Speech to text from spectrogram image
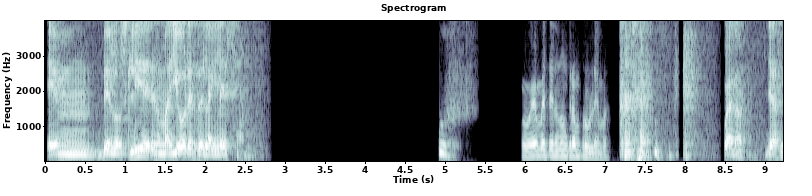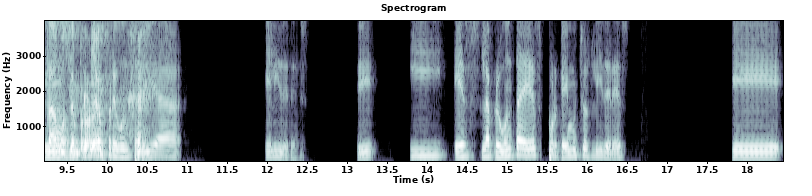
em, de los líderes mayores de la iglesia? Me voy a meter en un gran problema. bueno, ya estamos en problemas. Primero preguntaría, ¿qué líderes? ¿Sí? Y es, la pregunta es porque hay muchos líderes que,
